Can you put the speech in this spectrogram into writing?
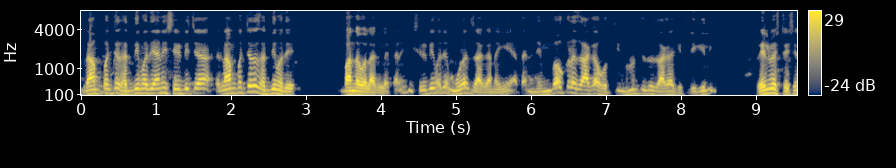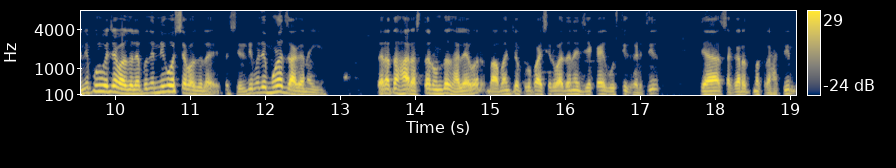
ग्रामपंचायत हद्दीमध्ये आणि शिर्डीच्या ग्रामपंचायतच हद्दीमध्ये बांधावं लागलं. कारण की शिर्डीमध्ये मुळच जागा नाही आहे आता निमगावकडे जागा होती म्हणून तिथं जागा घेतली गेली. रेल्वे स्टेशन हे पूर्वेच्या बाजूला आहे पण ते निगोजच्या बाजूला आहे. तर शिर्डीमध्ये मुळच जागा नाही आहे तर आता हा रस्ता रुंद झाल्यावर बाबांच्या कृपा आशीर्वादाने जे काही गोष्टी घडतील त्या सकारात्मक राहतील.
